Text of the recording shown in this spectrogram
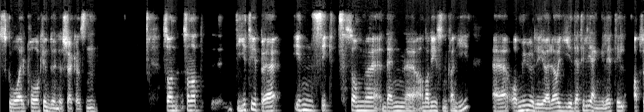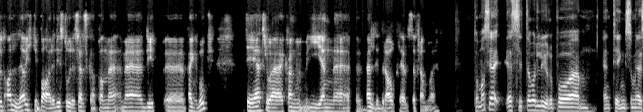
score på kundeundersøkelsen. Sånn, sånn, at de type innsikt som den analysen kan gi, og muliggjøre å gi det tilgjengelig til absolutt alle, og ikke bare de store selskapene med, med dyp pengebok, det tror jeg kan gi en veldig bra opplevelse framover. Thomas, jeg, jeg, sitter og lurer på um, en ting som jeg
